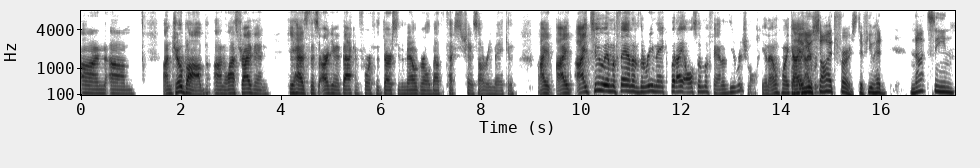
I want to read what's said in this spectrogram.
on um on Joe Bob on the last drive-in, he has this argument back and forth with Darcy the Mail Girl about the Texas Chainsaw remake, and I, I, I too am a fan of the remake, but I also am a fan of the original. You know, like well, I, you I, saw it first. If you had not seen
